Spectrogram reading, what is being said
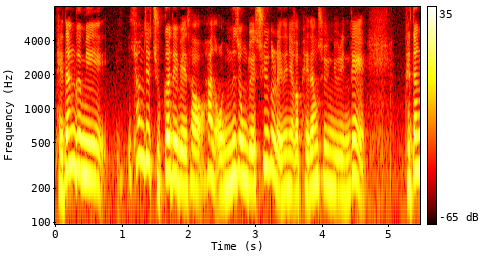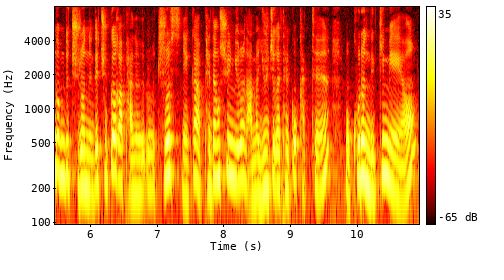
배당금이 현재 주가 대비해서 한 어느 정도의 수익을 내느냐가 배당 수익률인데 배당금도 줄었는데 주가가 반으로 줄었으니까 배당 수익률은 아마 유지가 될 것 같은 뭐 그런 느낌이에요.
